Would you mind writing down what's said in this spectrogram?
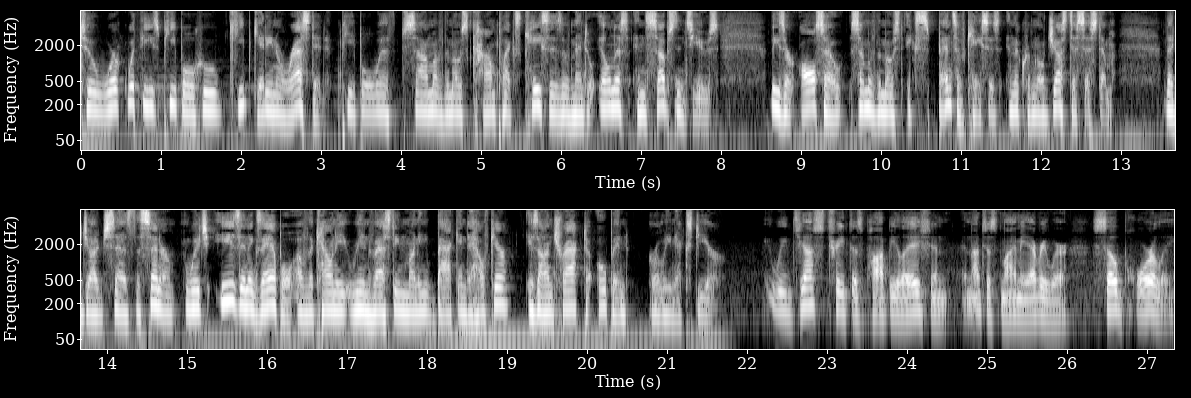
to work with these people who keep getting arrested, people with some of the most complex cases of mental illness and substance use. These are also some of the most expensive cases in the criminal justice system. The judge says the center, which is an example of the county reinvesting money back into healthcare, is on track to open early next year. We just treat this population, and not just Miami, everywhere, so poorly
